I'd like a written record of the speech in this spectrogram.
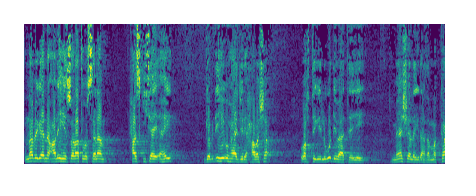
nabigeenna calayhi salaatu wasalaam xaaskiisii ay ahayd gabdhihii u haajiray xabasha wakhtigii lagu dhibaateeyey meesha la yidhahda maka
